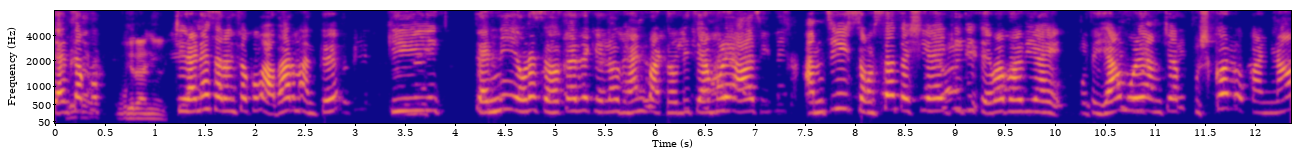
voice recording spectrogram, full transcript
यांचा खूप चिराण्या सरांचा खूप आभार मानते की त्यांनी एवढं सहकार्य केलं व्हॅन पाठवली. त्यामुळे आज आमची संस्था तशी आहे की जी सेवाभावी आहे. ह्यामुळे आमच्या पुष्कळ लोकांना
